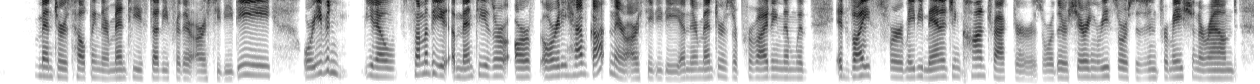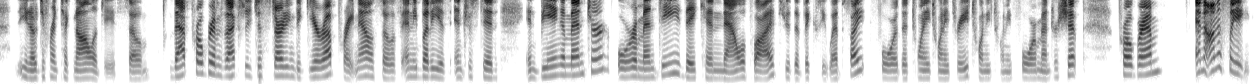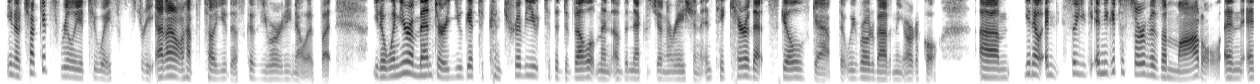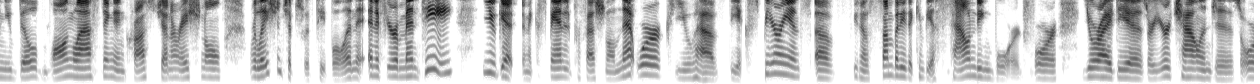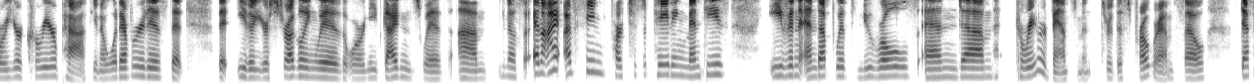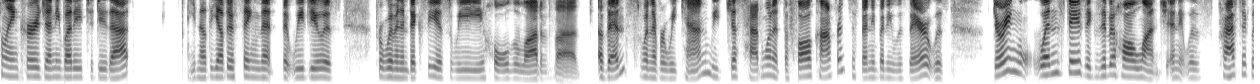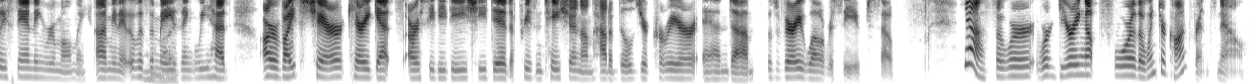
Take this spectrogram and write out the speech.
mentors helping their mentees study for their RCDD, or even you know some of the mentees are, are already have gotten their rcdd and their mentors are providing them with advice for maybe managing contractors or they're sharing resources information around you know different technologies so that program is actually just starting to gear up right now. So if anybody is interested in being a mentor or a mentee, they can now apply through the BICSI website for the 2023 2024 mentorship program and honestly, you know, Chuck, it's really a two way street. And I don't have to tell you this because you already know it. But, you know, when you're a mentor, you get to contribute to the development of the next generation and take care of that skills gap that we wrote about in the article. Um, you know, and so you and you get to serve as a model and and you build long lasting and cross generational relationships with people. And and if you're a mentee, you get an expanded professional network. You have the experience of you know somebody that can be a sounding board for your ideas or your challenges or your career path you know whatever it is that that either you're struggling with or need guidance with um, you know so and i i've seen participating mentees even end up with new roles and um, career advancement through this program so definitely encourage anybody to do that. You know the other thing that that we do is for women in BICSI is we hold a lot of uh, events whenever we can. We just had one at the fall conference if anybody was there. It was during wednesday's exhibit hall lunch and it was practically standing room only. I mean it, it was oh, amazing. Nice. we had our vice chair carrie getz rcdd she did a presentation on how to build your career and um, it was very well received. So yeah so we're we're gearing up for the winter conference now.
